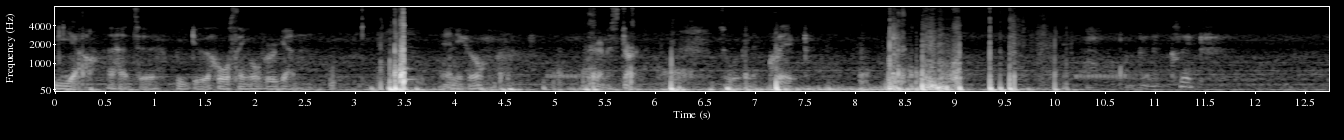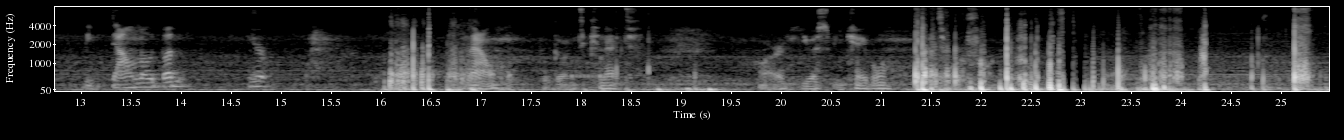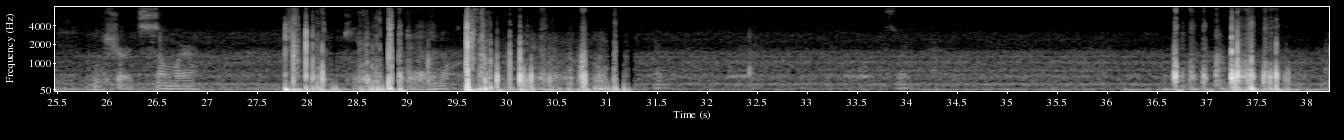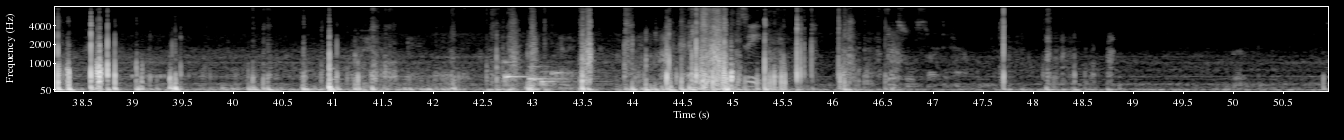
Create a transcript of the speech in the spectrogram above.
yeah, I had to redo the whole thing over again. Anywho, we're gonna start. So we're gonna click. We're gonna click the download button here. Now we're going to connect our USB cable to our phone. Make sure it's somewhere.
